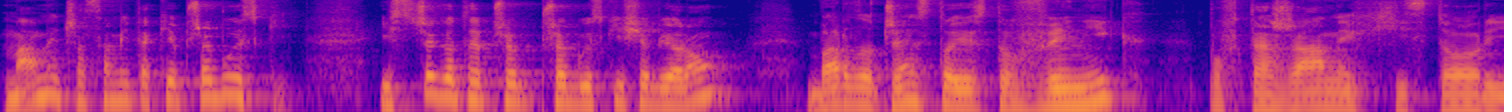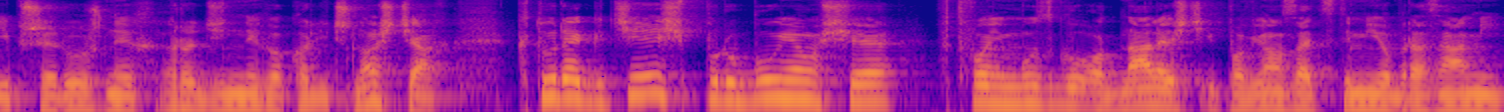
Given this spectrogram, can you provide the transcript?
mamy czasami takie przebłyski. I z czego te prze przebłyski się biorą? Bardzo często jest to wynik powtarzanych historii przy różnych rodzinnych okolicznościach, które gdzieś próbują się w Twoim mózgu odnaleźć i powiązać z tymi obrazami,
